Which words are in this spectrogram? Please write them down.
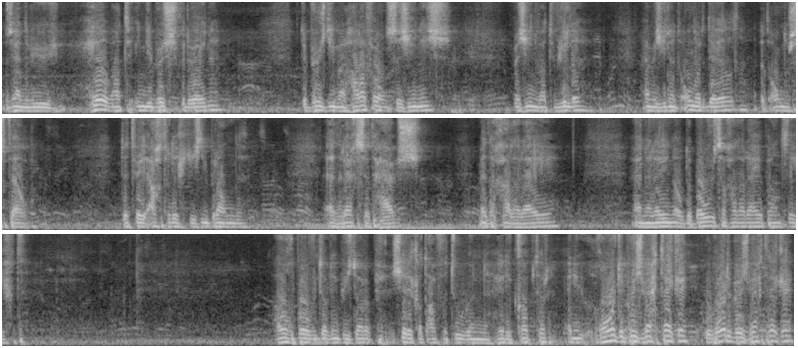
Er zijn er nu heel wat in die bus verdwenen. De bus die maar half voor ons te zien is. We zien wat wielen en we zien het onderdeel, het onderstel. De twee achterlichtjes die branden. En rechts het huis met de galerijen. En alleen op de bovenste galerij brandt licht. Hoog boven het Olympisch dorp cirkelt af en toe een helikopter. En u hoort de bus wegtrekken. U hoort de bus wegtrekken.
